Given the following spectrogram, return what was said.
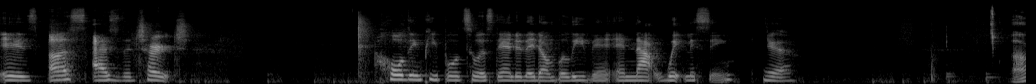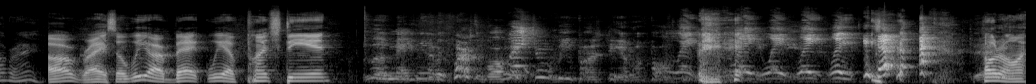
is us as the church holding people to a standard they don't believe in and not witnessing. Yeah. All right, all right. So we are back. We have punched in. Look, man, first of all, make sure we punched in before. wait, wait, wait, wait. Hold on.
